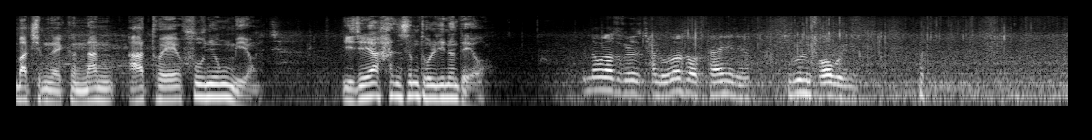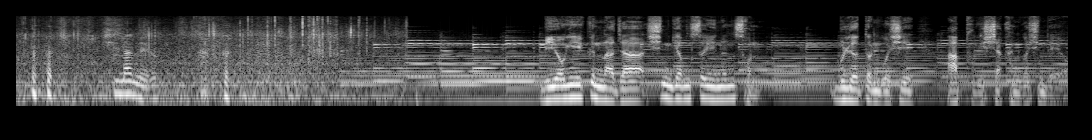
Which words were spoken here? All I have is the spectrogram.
마침내 끝난 아토의 훈육 미용. 이제야 한숨 돌리는데요. 끝나고 나서 그래도 잘 놀아서 다행이네요. 기분은 좋아 보이네요. 신났네요. 미용이 끝나자 신경 쓰이는 손. 물렸던 곳이 아프기 시작한 것인데요.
